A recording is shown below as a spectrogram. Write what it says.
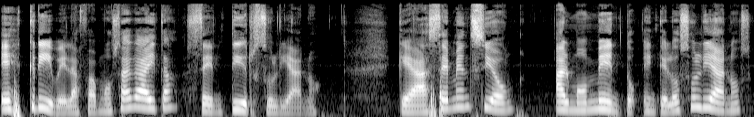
escribe la famosa gaita Sentir Zuliano, que hace mención al momento en que los zulianos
